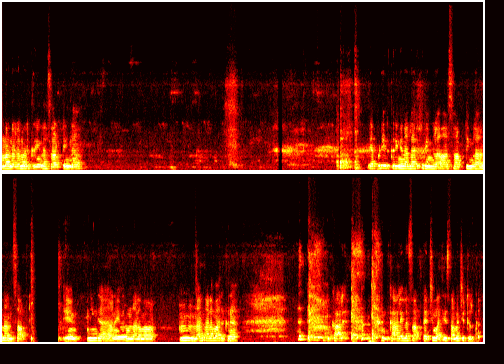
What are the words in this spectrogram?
அம்மா நலமா இருக்கிறீங்களா? சாப்பிட்டீங்களா? எப்படி இருக்கிறீங்க? நல்லா இருக்கிறீங்களா? சாப்பிட்டீங்களா? நான் சாப்பிட்டேன். நீங்க அனைவரும் நலமா? ம் நான் நலமா இருக்கிறேன். காலை காலையில் சாப்பிட்டாச்சு மதியம் சமைச்சிட்டு இருக்கேன்.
